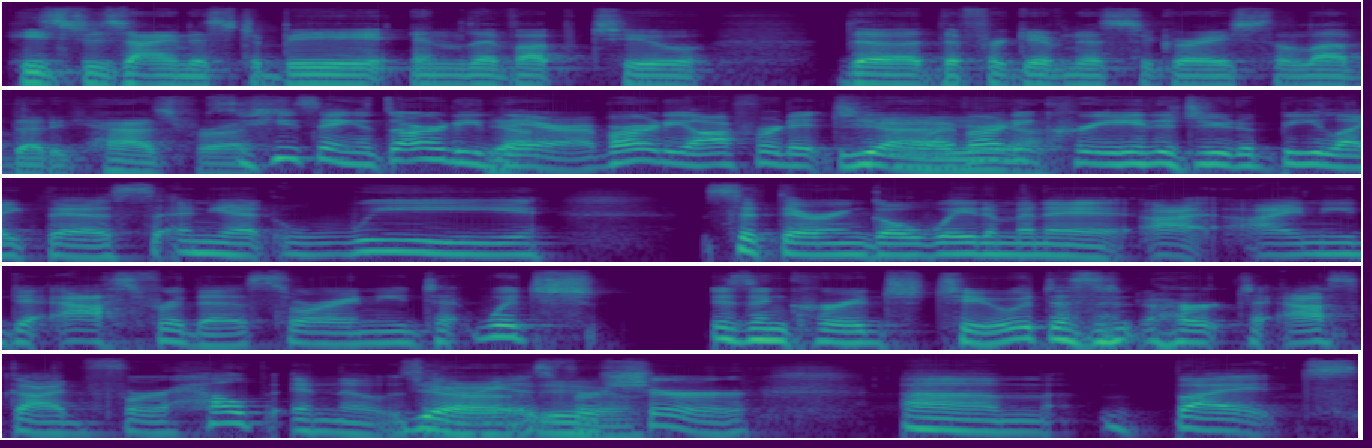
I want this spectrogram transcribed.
He's designed us to be and live up to the the forgiveness, the grace, the love that He has for So us. he's saying it's already Yeah. there. I've already offered it to Yeah, you. I've yeah, already created you to be like this. And yet we sit there and go, wait a minute, I, I need to ask for this or I need to, which is encouraged too. It doesn't hurt to ask God for help in those areas for sure. Um, but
